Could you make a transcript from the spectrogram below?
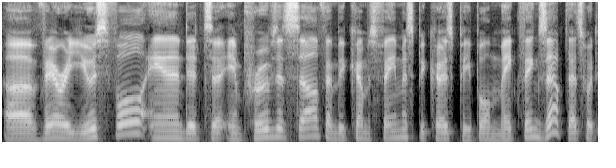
uh, very useful and it uh, improves itself and becomes famous because people make things up. That's what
